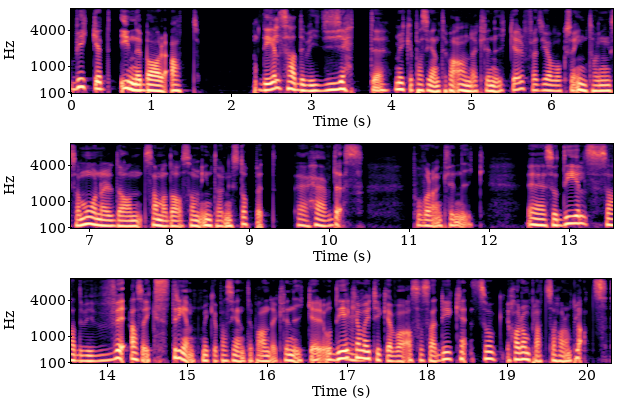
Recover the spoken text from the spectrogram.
vilket innebar att dels hade vi jättemycket patienter på andra kliniker, för att jag var också intagningssamordnare dagen, samma dag som intagningsstoppet eh, hävdes på vår klinik. Eh, så dels så hade vi alltså extremt mycket patienter på andra kliniker. Och det kan man ju tycka var, alltså så, här, kan, så har de plats så har de plats.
